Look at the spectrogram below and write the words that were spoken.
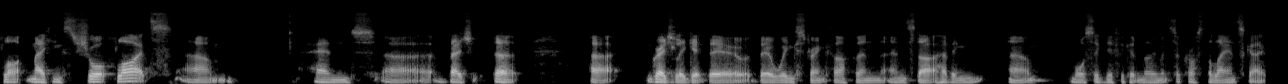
fly, making short flights, um, and uh, uh, uh, gradually get their their wing strength up and and start having um, more significant movements across the landscape.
